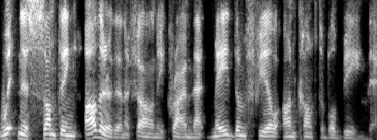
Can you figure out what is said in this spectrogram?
witnessed something other than a felony crime that made them feel uncomfortable being there.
